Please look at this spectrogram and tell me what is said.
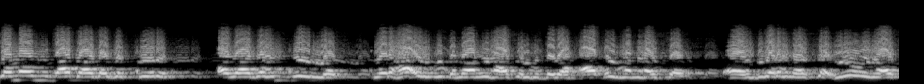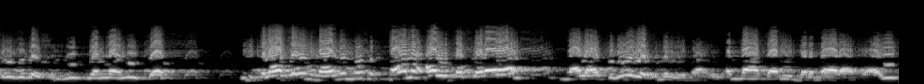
جمع بعد هذا الذكر هذا هم كوريا ورها أولد تمامي حاصل بدلا آخر من هذا دیگر ہم ایسا یہ حاصل بھی شدید جمع کیا خلاصہ معلوم ہے کہ کان البصرہ مالا تريد بالعبادة الله تعالى دربارا أي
